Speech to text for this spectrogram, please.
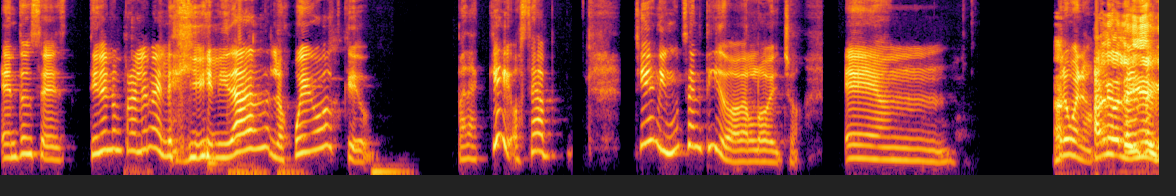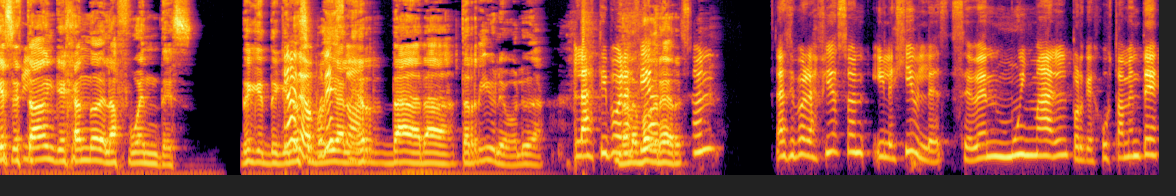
Entonces, tienen un problema de legibilidad los juegos que, ¿para qué? O sea, tiene ningún sentido haberlo hecho. Em, ah, pero bueno. Algo leí de que se estaban quejando de las fuentes. De que, no se podía leer nada, nada. Terrible, boluda. Las tipografías son. Las tipografías son ilegibles, se ven muy mal porque justamente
